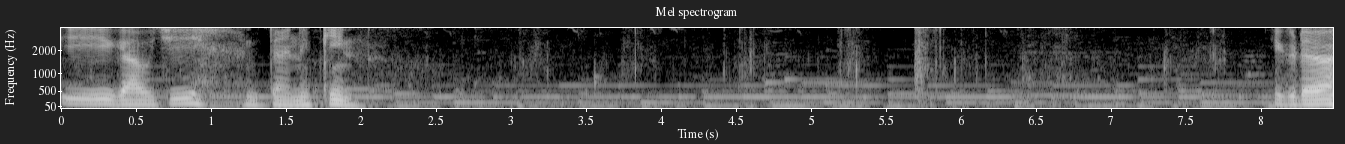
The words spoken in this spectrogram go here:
ही गावची डनकिन इकडं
